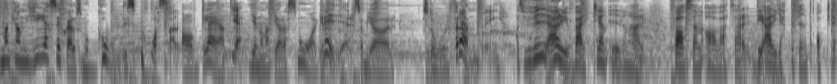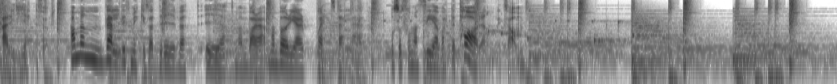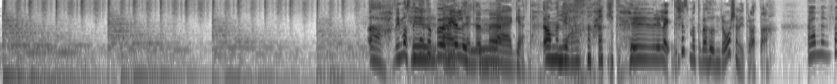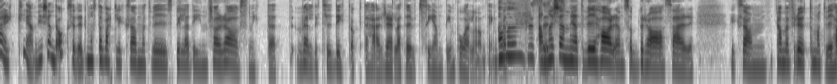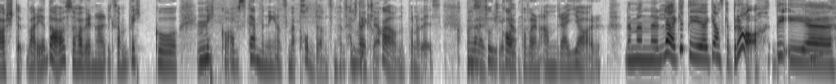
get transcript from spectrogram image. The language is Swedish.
Man kan ge sig själv små godispåsar av glädje genom att göra små grejer som gör stor förändring. Alltså vi är ju verkligen i den här fasen av att så här, det är jättefint och det är jättefult. Ja, men väldigt mycket så drivet i att man bara man börjar på ett ställe och så får man se vart det tar en. Liksom. Vi måste Hur kanske börja lite med... Hur är läget? Ja, men ja. exakt. Hur är läget? Det känns som att det var hundra år sedan vi pratade. Ja, men verkligen. Jag kände också det. Det måste ha varit liksom att vi spelade in förra avsnittet väldigt tidigt och det här relativt sent in på eller någonting. Ja, men precis. Annars känner jag att vi har en så bra så här, liksom, ja, men förutom att vi hörs typ varje dag så har vi den här liksom veck vecko, mm. veckoavstämningen som är podden, som är väldigt verkligen. skön på något vis. Man har full koll på vad den andra gör. Nej, men eh, läget är ganska bra. Det är...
